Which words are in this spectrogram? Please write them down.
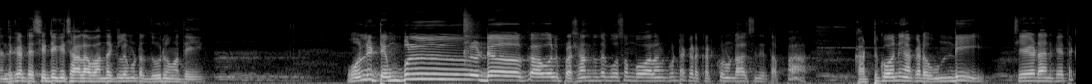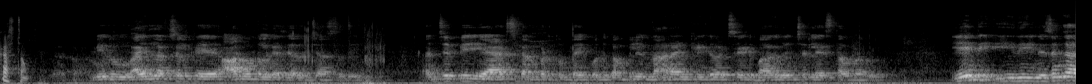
ఎందుకంటే సిటీకి చాలా వంద కిలోమీటర్ దూరం అది. ఓన్లీ టెంపుల్ వాళ్ళు ఓన్లీ ప్రశాంతత కోసం పోవాలనుకుంటే అక్కడ కట్టుకొని ఉండాల్సిందే తప్ప కట్టుకొని అక్కడ ఉండి చేయడానికైతే కష్టం. మీరు ఐదు లక్షలకే ఆరు వందల గజాలు వచ్చేస్తుంది. అని చెప్పి యాడ్స్ కనపడుతుంటాయి కొన్ని కంపెనీలు నారాయణ ఖేడ్ అటు సైడ్ బాగా వెంచర్లు వేస్తా ఉన్నారు. ఏంటి ఇది నిజంగా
